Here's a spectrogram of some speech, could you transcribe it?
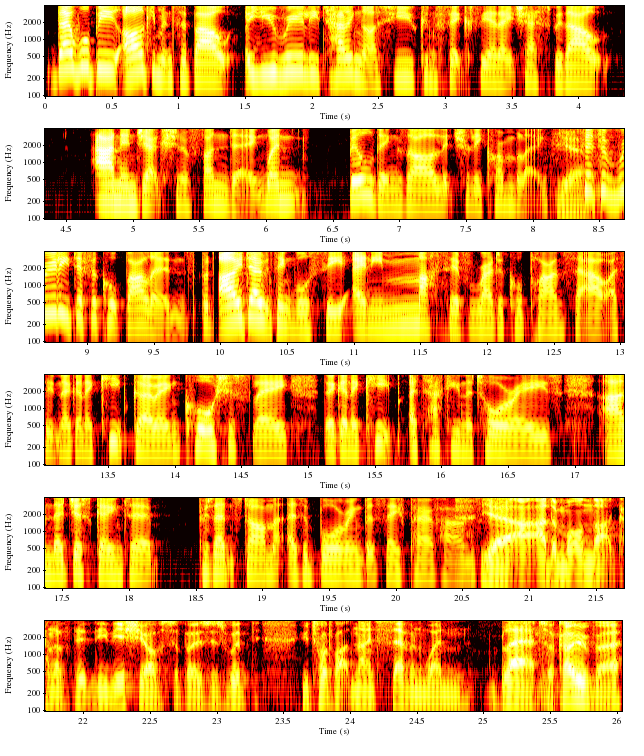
there will be arguments about are you really telling us you can fix the NHS without an injection of funding when buildings are literally crumbling. Yeah. So it's a really difficult balance, but I don't think we'll see any massive radical plan set out. I think they're going to keep going cautiously. They're going to keep attacking the Tories and they're just going to present Starmer as a boring but safe pair of hands. Yeah, Adam, on that kind of the, the issue, I suppose, is with you talked about 97 when Blair took over,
